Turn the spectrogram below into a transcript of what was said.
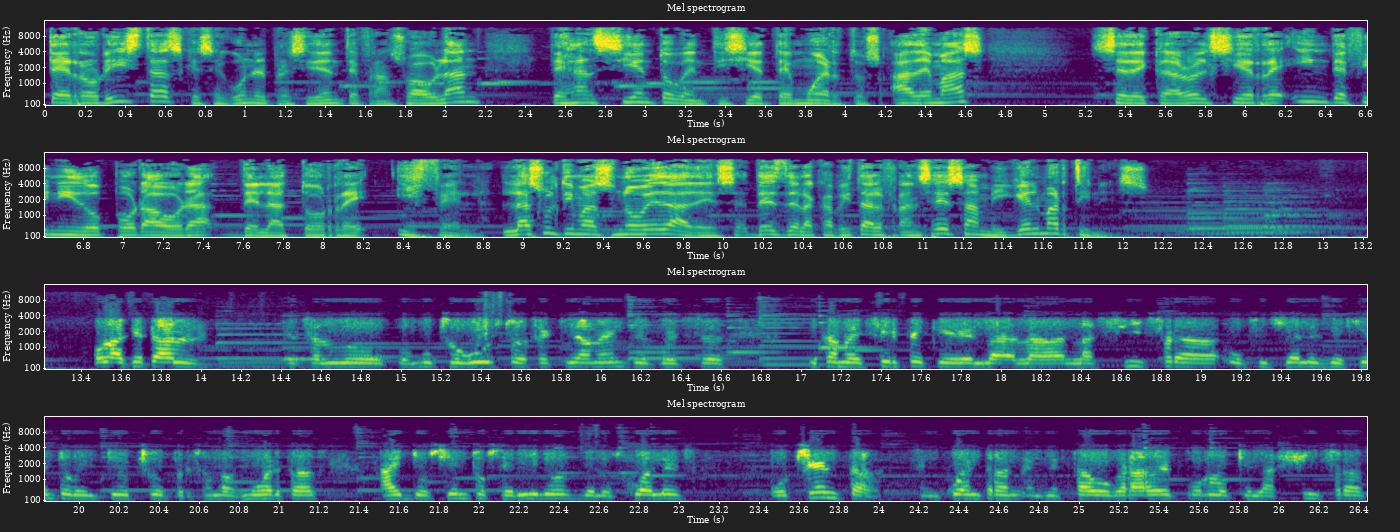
terroristas que según el presidente François Hollande dejan 127 muertos. Además, se declaró el cierre indefinido por ahora de la Torre Eiffel. Las últimas novedades desde la capital francesa, Miguel Martínez. Hola, ¿qué tal? Te saludo con mucho gusto. Efectivamente, pues eh, déjame decirte que la, la, la cifra oficial es de 128 personas muertas, hay 200 heridos, de los cuales 80 se encuentran en estado grave, por lo que las cifras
